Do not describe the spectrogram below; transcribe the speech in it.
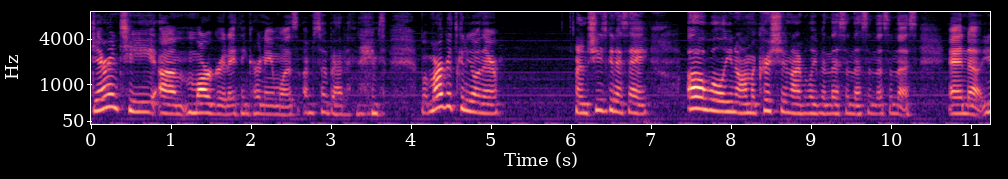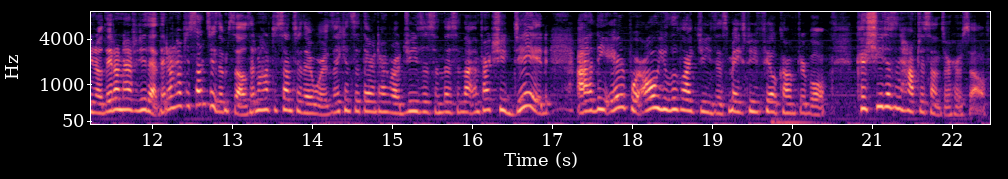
Guarantee um, Margaret, I think her name was. I'm so bad with names. But Margaret's going to go in there and she's going to say, oh, well, you know, I'm a Christian. I believe in this and this and this and this. And, uh, you know, they don't have to do that. They don't have to censor themselves. They don't have to censor their words. They can sit there and talk about Jesus and this and that. In fact, she did at the airport. Oh, you look like Jesus. Makes me feel comfortable. Because she doesn't have to censor herself.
